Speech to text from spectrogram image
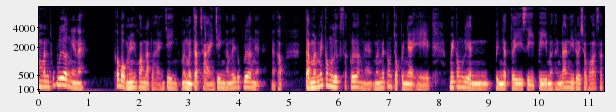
ำมันทุกเรื่องเนี่ยนะเขาบอกมันมีความหลากหลายจริง มันเหมือนจับฉายจริงๆทำได้ทุกเรื่องเนี่ยนะครับ แต่มันไม่ต้องลึกสักเรื่องนะ มันไม่ต้องจบปริญญาเอก ไม่ต้องเรียนปริญญาตรี 4 ปีมาทางด้านนี้โดยเฉพาะสัก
